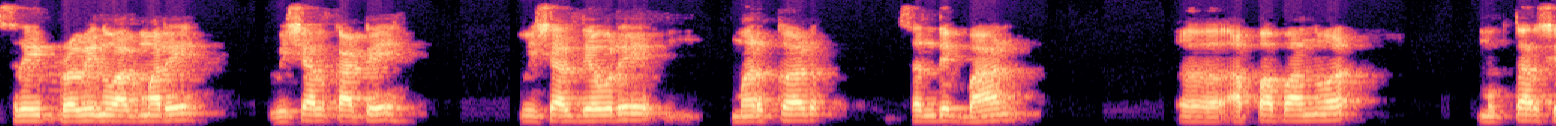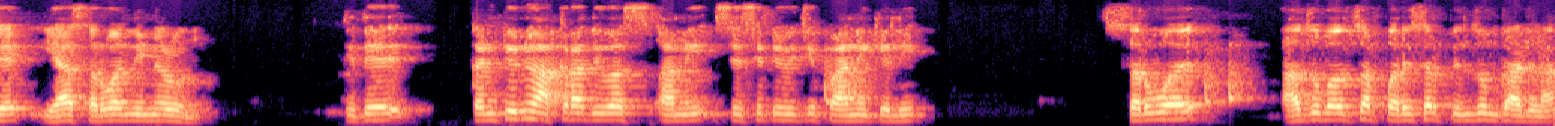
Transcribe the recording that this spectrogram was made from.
श्री प्रवीण वाघमारे विशाल काटे विशाल देवरे मरकड संदीप भान अ, आप्पा पानवळ मुक्तार शेख या सर्वांनी मिळून तिथे कंटिन्यू अकरा दिवस आम्ही सी सी टी व्हीची पाहणी केली. सर्व आजूबाजूचा परिसर पिंजून काढला.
